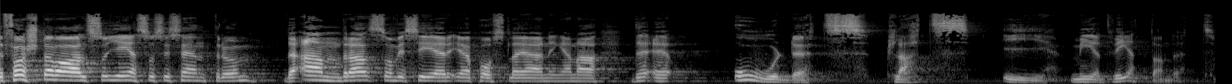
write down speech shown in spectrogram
Det första var alltså Jesus i centrum. Det andra som vi ser i Apostlagärningarna, det är ordets plats i medvetandet.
